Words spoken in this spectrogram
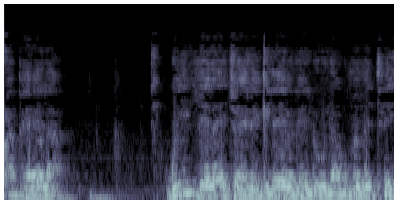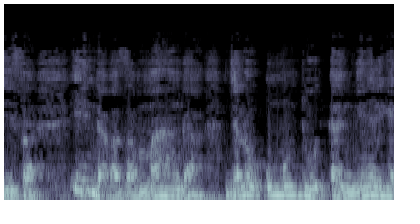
qaphela kuyindlela ejwayelekileyo lelula ukumemethekisa indaba zamanga njalo umuntu angeke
